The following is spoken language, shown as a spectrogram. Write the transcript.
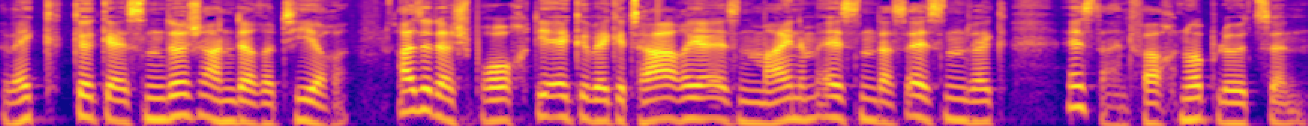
weggegessen durch andere Tiere. Also der Spruch, die Vegetarier essen meinem Essen das Essen weg, ist einfach nur Blödsinn.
